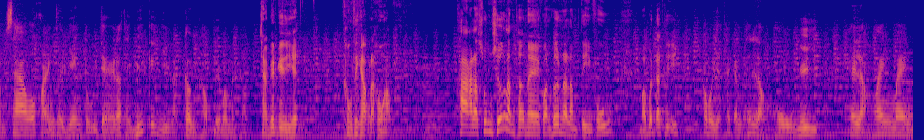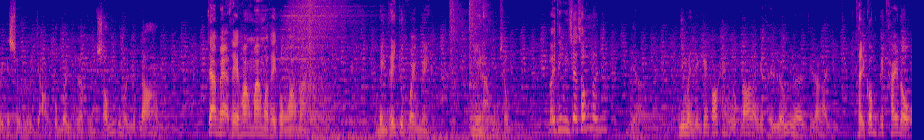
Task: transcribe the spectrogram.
làm sao ở khoảng thời gian tuổi trẻ đó thầy biết cái gì là cần học để mà mình học? Chả biết cái gì hết. Không thích học là không học. Thà là sung sướng làm thợ nề còn hơn là làm tỷ phú. Mà bất đắc dĩ. Có bao giờ thầy cảm thấy là hồ nghi hay là hoang mang về cái sự lựa chọn của mình hay là cuộc sống của mình lúc đó không? Cha mẹ thầy hoang mang mà thầy không hoang mang. Mình thấy chung quanh mình người nào cũng sống. Vậy thì mình sẽ sống thôi dạ. Nhưng mà những cái khó khăn lúc đó là cho thầy lớn lên thì đó là gì? Thầy có một cái thái độ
